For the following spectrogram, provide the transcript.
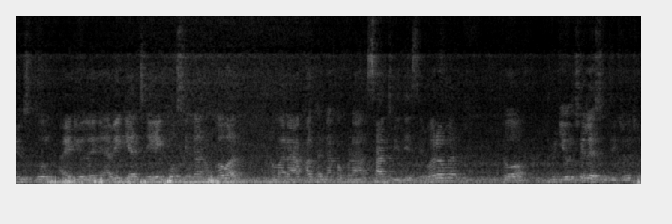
યુઝફુલ આઈડિયો લઈને આવી ગયા છે. એક ઓસિંગાનું અમારા આખા ઘરના કપડાં સાચવી દેશે, બરોબર? તો વીડિયો છેલ્લે સુધી જોજો.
